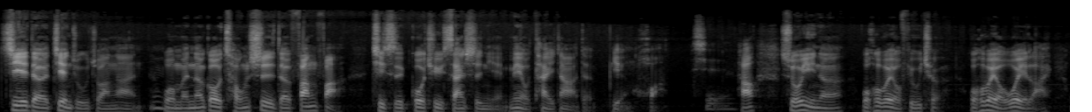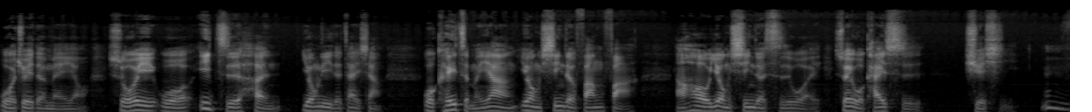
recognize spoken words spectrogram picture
接的建筑专案，嗯、我们能够从事的方法，其实过去三十年没有太大的变化。是好，所以呢，我会不会有 future？我会不会有未来？我觉得没有，所以我一直很用力的在想，我可以怎么样用新的方法，然后用新的思维，所以我开始。学习，嗯，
